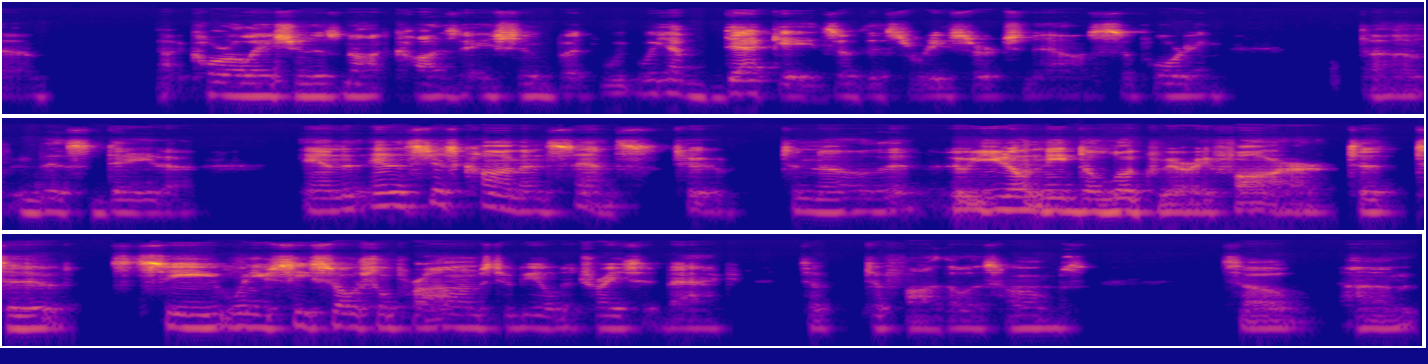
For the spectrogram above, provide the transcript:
uh, correlation is not causation, but we, we have decades of this research now supporting uh, this data, and and it's just common sense too to know that you don't need to look very far to to see when you see social problems to be able to trace it back to, to fatherless homes. So um,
